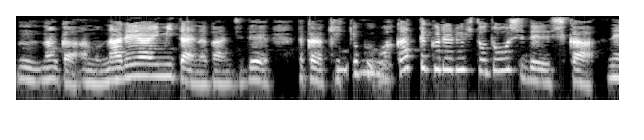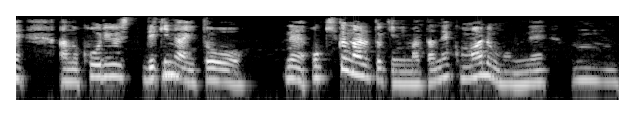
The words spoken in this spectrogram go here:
うん、なんか、あの、慣れ合いみたいな感じで、だから結局うん分かってくれる人同士でしかね、あの、交流できないと、ね、大きくなるときにまたね、困るもんね。うん。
